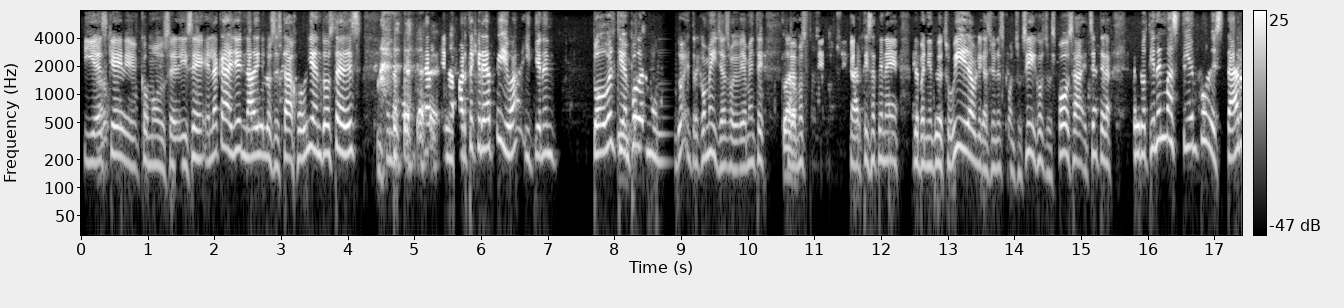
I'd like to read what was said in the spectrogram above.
Y es que, como se dice en la calle, nadie los está jodiendo a ustedes en la, parte, creativa y tienen todo el tiempo del mundo, entre comillas, obviamente sabemos que cada artista tiene, dependiendo de su vida, obligaciones con sus hijos, su esposa, etcétera, pero tienen más tiempo de estar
